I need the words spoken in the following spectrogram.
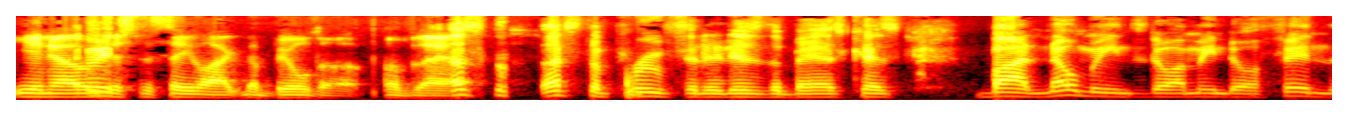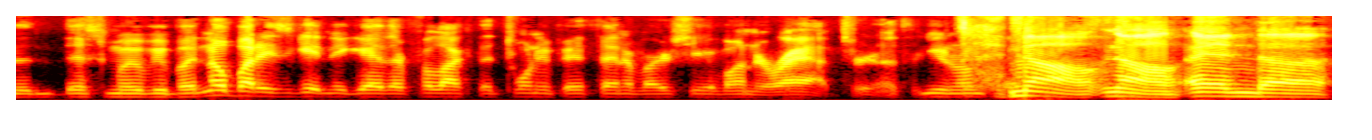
you know, I mean- just to see like the buildup of that. That's the, that's the proof that it is the best. Because by no means do I mean to offend the, this movie, but nobody's getting together for like the 25th anniversary of Under Wraps or nothing. You know what I'm? No, no, and uh,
